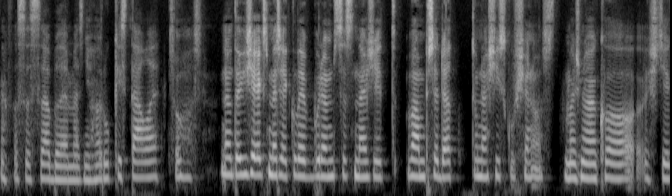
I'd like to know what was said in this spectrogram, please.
na FSS a budeme z něho ruky stále. Souhlasím. No takže, jak jsme řekli, budeme se snažit vám předat tu naší zkušenost. Možno jako ještě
